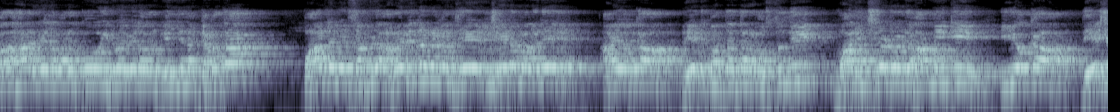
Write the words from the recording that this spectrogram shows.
పదహారు వేల వరకు ఇరవై వేల వరకు వెళ్ళిన ఘనత పార్లమెంట్ సభ్యుడు అరవింద్ నగర్ గారు చే- చేయడం వల్లనే ఆ యొక్క రేటు మద్దతు ధర వస్తుంది. వారు ఇచ్చినటువంటి హామీకి ఈ యొక్క దేశ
